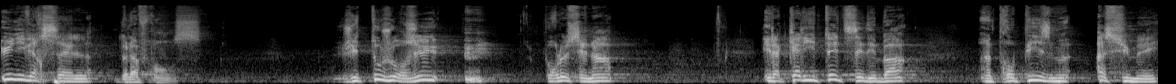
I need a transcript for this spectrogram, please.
universelle de la France. J'ai toujours eu, pour le Sénat, et la qualité de ces débats, un tropisme assumé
